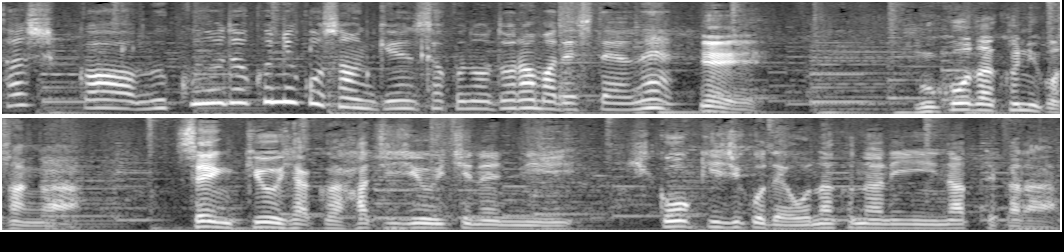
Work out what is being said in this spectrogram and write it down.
確か向田邦子さん原作のドラマでしたよねええ向田邦子さんが1981年に飛行機事故でお亡くなりになってから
